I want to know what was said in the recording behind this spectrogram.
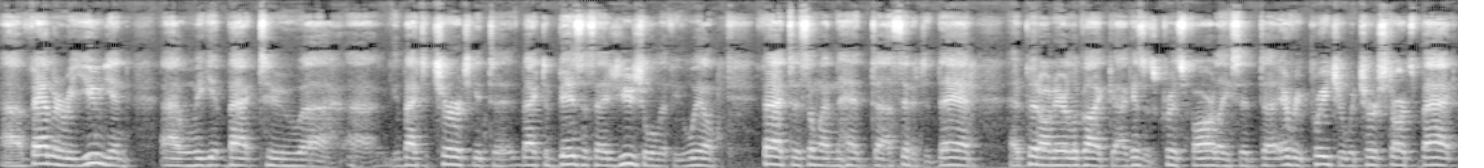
uh, family reunion uh, when we get back to uh, uh, get back to church, get to back to business as usual, if you will. In fact, uh, someone had sent it to Dad had put on there looked like I guess it's Chris Farley said every preacher when church starts back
